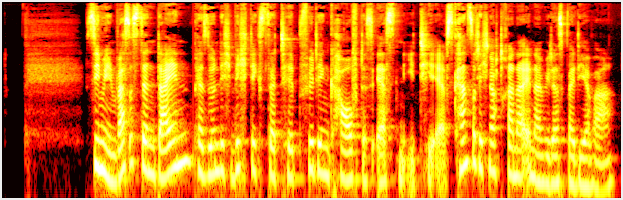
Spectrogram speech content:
Simin, was ist denn dein persönlich wichtigster Tipp für den Kauf des ersten ETFs? Kannst du dich noch dran erinnern, wie das bei dir war?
